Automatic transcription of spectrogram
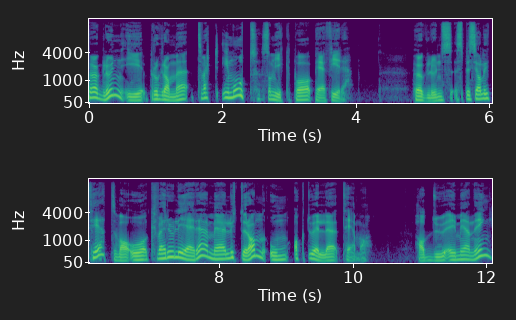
Høglund i programmet Tvert imot, som gikk på P4. Høglunds spesialitet var å kverulere med lytterne om aktuelle tema. Hadde du ei mening,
